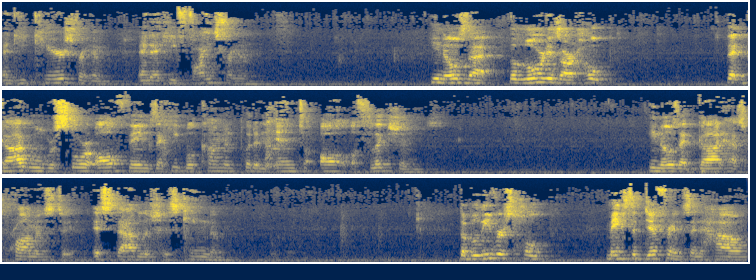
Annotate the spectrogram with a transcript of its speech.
and he cares for him and that he fights for him. He knows that the Lord is our hope, that God will restore all things, that He will come and put an end to all afflictions. He knows that God has promised to establish his kingdom. The believer's hope makes a difference in how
